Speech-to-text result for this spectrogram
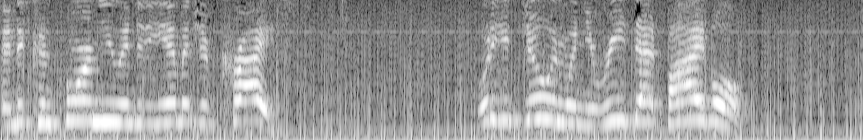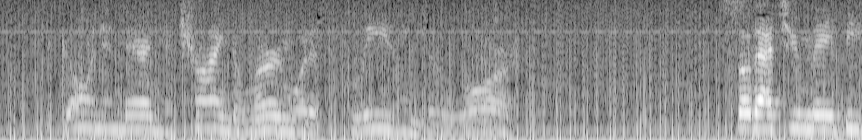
and to conform you into the image of Christ? What are you doing when you read that Bible? you're going in there and you're trying to learn what is pleasing to the Lord so that you may be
